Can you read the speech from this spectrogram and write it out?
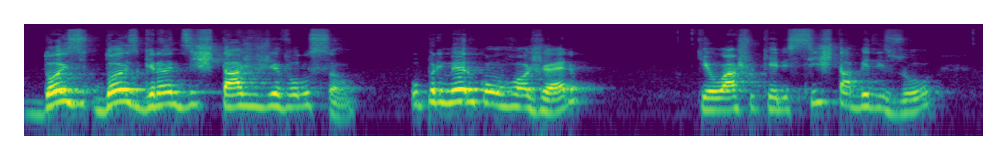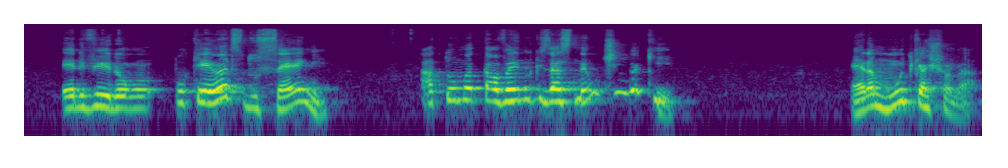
dois, dois grandes estágios de evolução. O primeiro com o Rogério, que eu acho que ele se estabilizou ele virou. Porque antes do Sene, a turma talvez não quisesse nem um Tinga aqui. Era muito questionado.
